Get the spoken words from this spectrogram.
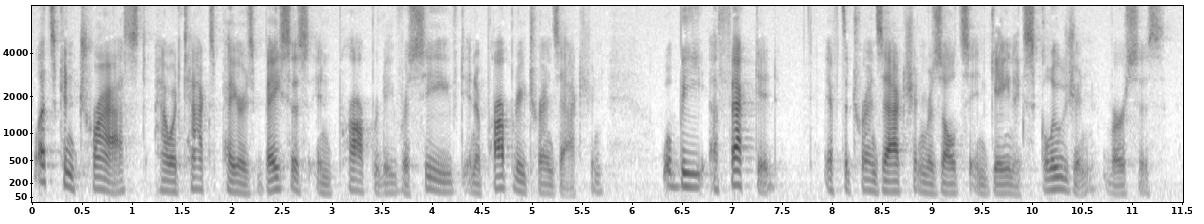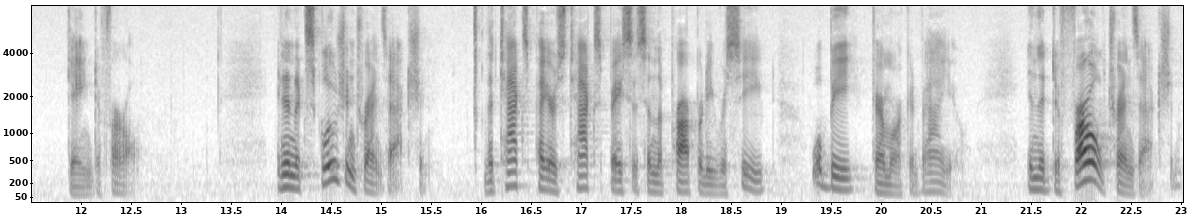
Let's contrast how a taxpayer's basis in property received in a property transaction will be affected if the transaction results in gain exclusion versus gain deferral. In an exclusion transaction, the taxpayer's tax basis in the property received will be fair market value. In the deferral transaction,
